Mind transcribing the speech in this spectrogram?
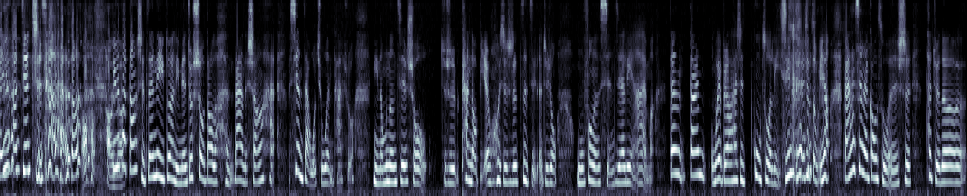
因为他坚持下来了。哦，好的因为他当时在那一段里面就受受到了很大的伤害。现在我去问他说：“你能不能接受，就是看到别人或者是自己的这种无缝衔接恋爱嘛？”但当然，我也不知道他是故作理性还是怎么样。反正他现在告诉我的是，他觉得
